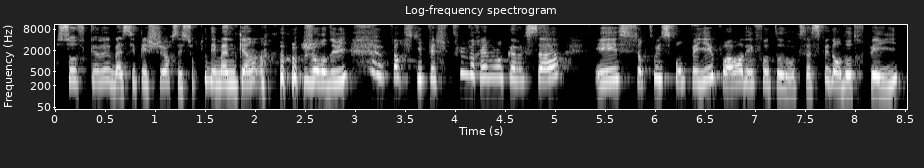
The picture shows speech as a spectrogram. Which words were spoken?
Sauf que bah, ces pêcheurs, c'est surtout des mannequins aujourd'hui, parce qu'ils pêchent plus vraiment comme ça, et surtout ils se font payer pour avoir des photos. Donc ça se fait dans d'autres pays.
